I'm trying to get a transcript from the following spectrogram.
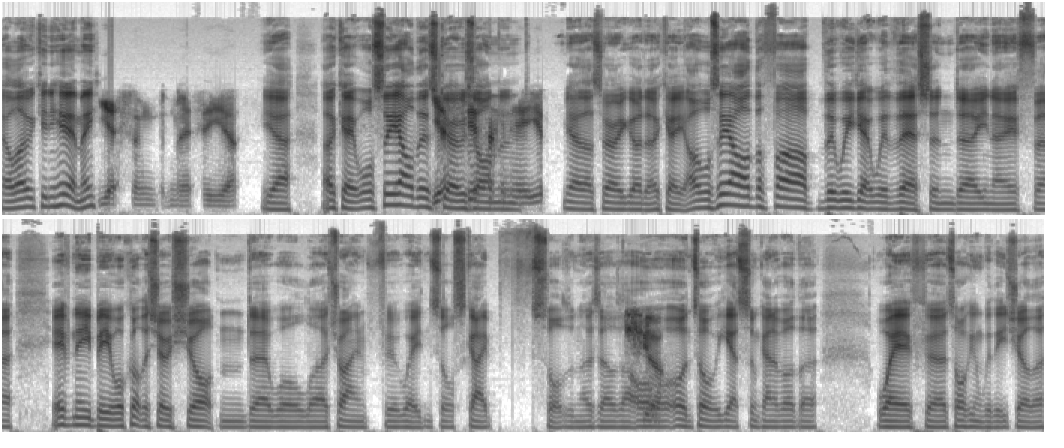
Hello, can you hear me? Yes, I'm good, matey. Yeah. Yeah. Okay, we'll see how this Yes, goes yes, I on. can and- hear you. Yeah, that's very good. Okay, I will see how the far that we get with this, and uh, you know, if uh, if need be, we'll cut the show short, and uh, we'll uh, try and wait until Skype sorts themselves out, Sure. or, or until we get some kind of other way of uh, talking with each other.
